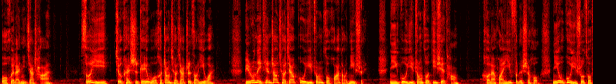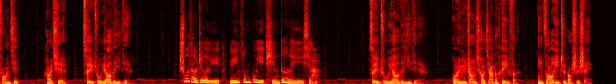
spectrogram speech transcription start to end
我会来你家查案，所以就开始给我和张俏佳制造意外。比如那天张俏佳故意装作滑倒溺水，你故意装作低血糖。后来换衣服的时候，你又故意说错房间。”而且最主要的一点，说到这里，云峰故意停顿了一下。最主要的一点，关于张俏家的黑粉，你早已知道是谁，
